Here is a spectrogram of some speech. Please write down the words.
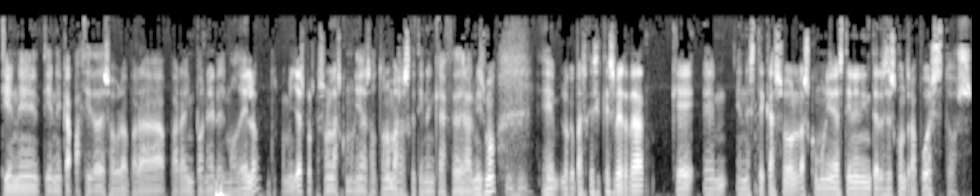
tiene, tiene capacidad de sobra para, para imponer el modelo, entre comillas, porque son las comunidades autónomas las que tienen que acceder al mismo. Eh, lo que pasa es que sí que es verdad que em, en este caso las comunidades tienen intereses contrapuestos.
